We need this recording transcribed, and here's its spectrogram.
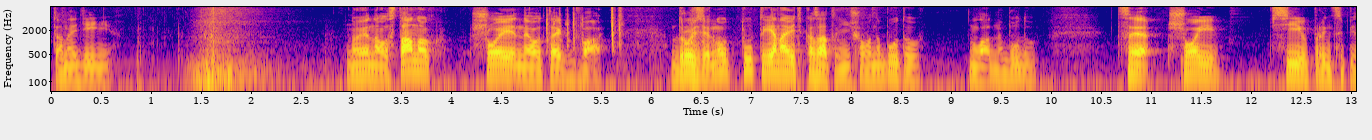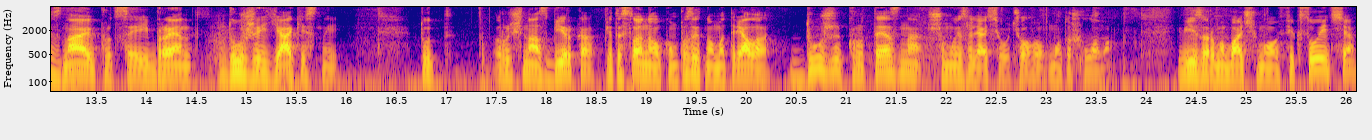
Та надійні. Ну і наостанок Shoei Neotech 2. Друзі, ну тут я навіть казати нічого не буду. Ну ладно, буду. Це Shoei. Всі, в принципі, знають про цей бренд. Дуже якісний. Тут ручна збірка п'ятислойного композитного матеріалу, дуже крутезна шумоізоляція у цього мотошолома. Візор ми бачимо фіксується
